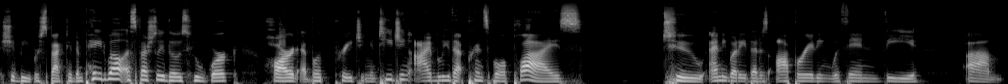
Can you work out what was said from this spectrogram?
should be respected and paid well, especially those who work hard at both preaching and teaching. I believe that principle applies to anybody that is operating within the um,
